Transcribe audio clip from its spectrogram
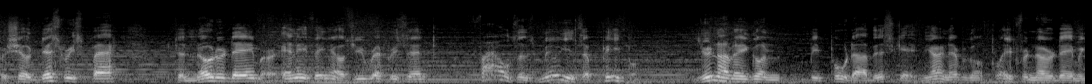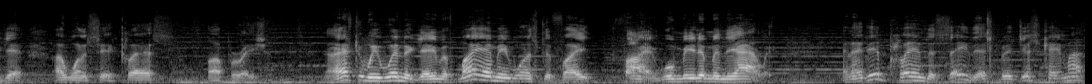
or show disrespect to Notre Dame or anything else, you represent thousands, millions of people. You're not even going to be pulled out of this game, you're never going to play for Notre Dame again. I want to see a class operation. Now, after we win the game, if Miami wants to fight, fine, we'll meet them in the alley. And I didn't plan to say this, but it just came out.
